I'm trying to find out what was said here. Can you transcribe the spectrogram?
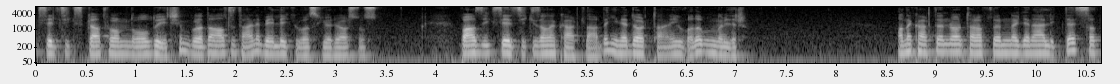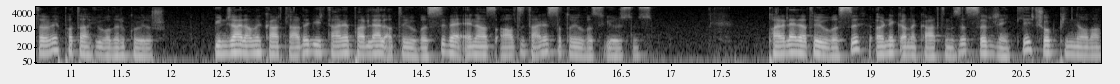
x56 platformunda olduğu için burada 6 tane bellek yuvası görüyorsunuz. Bazı x58 anakartlarda yine 4 tane yuvada bulunabilir. Anakartların ön taraflarına genellikle SATA ve PATA yuvaları koyulur. Güncel anakartlarda bir tane paralel ata yuvası ve en az 6 tane SATA yuvası görürsünüz. Paralel ata yuvası örnek anakartımızda sarı renkli, çok pinli olan.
